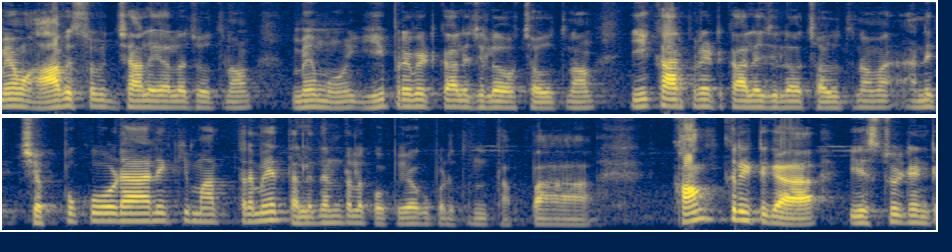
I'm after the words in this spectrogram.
మేము ఆ విశ్వవిద్యాలయాల్లో చదువుతున్నాం. మేము ఈ ప్రైవేట్ కాలేజీలో చదువుతున్నాం. ఈ కార్పొరేట్ కాలేజీలో చదువుతున్నాం అని చెప్పు చెప్పుకోవడానికి మాత్రమే తల్లిదండ్రులకు ఉపయోగపడుతుంది తప్ప కాంక్రీట్గా ఈ స్టూడెంట్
